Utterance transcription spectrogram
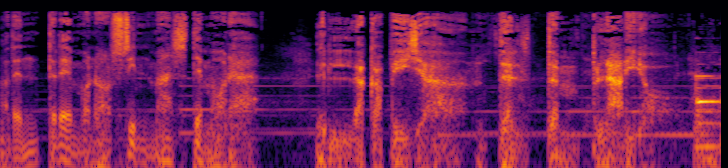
Adentrémonos sin más demora en la capilla del templario.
